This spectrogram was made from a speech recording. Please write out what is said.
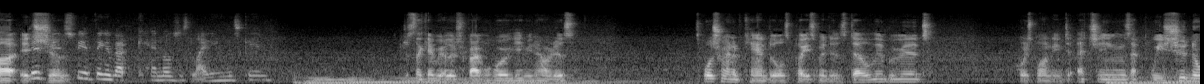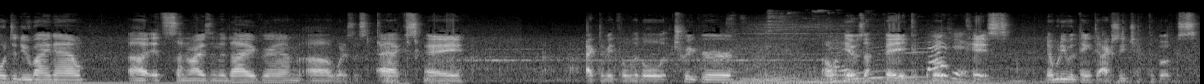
Uh, it there shows- seems to be a thing about candles just lighting in this game. Just like every other survival horror game, you know how it is. Small shrine of candles, placement is deliberate, corresponding to etchings. We should know what to do by now. Uh, it's sunrise in the diagram. Uh, what is this? X, A. Activate the little trigger. Oh, hey, it was a fake bookcase. Nobody would think to actually check the books.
